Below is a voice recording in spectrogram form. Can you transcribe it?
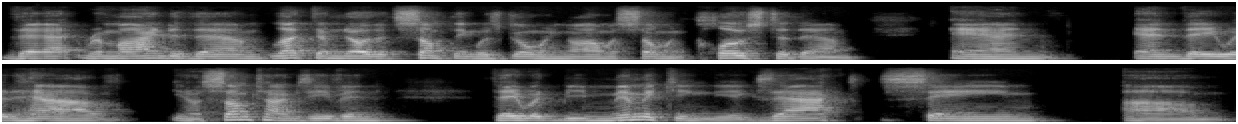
that reminded them, let them know that something was going on with someone close to them. And, and they would have, you know, sometimes even they would be mimicking the exact same um,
